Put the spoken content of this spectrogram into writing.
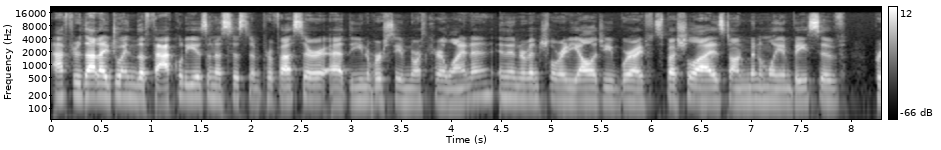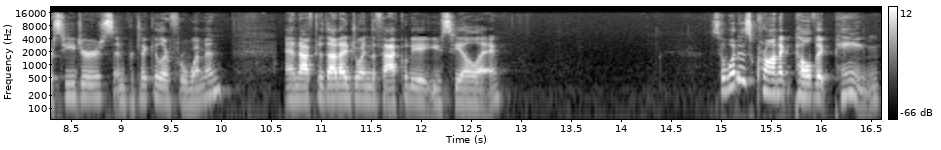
After that, I joined the faculty as an assistant professor at the University of North Carolina in interventional radiology, where I specialized on minimally invasive procedures, in particular for women. And after that, I joined the faculty at UCLA. So, what is chronic pelvic pain?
